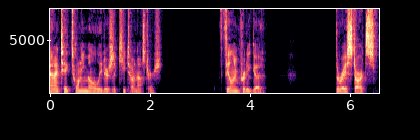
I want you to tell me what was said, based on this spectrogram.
And I take 20 milliliters of ketone esters, feeling pretty good. The race starts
